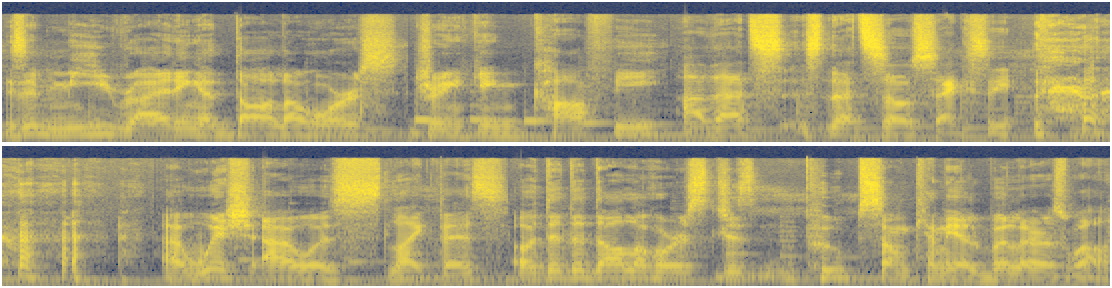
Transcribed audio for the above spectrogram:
is it me riding a Dala horse, drinking coffee? Ah, that's that's so sexy. I wish I was like this. Oh, did the Dala horse just poop some kanelbullar as well?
